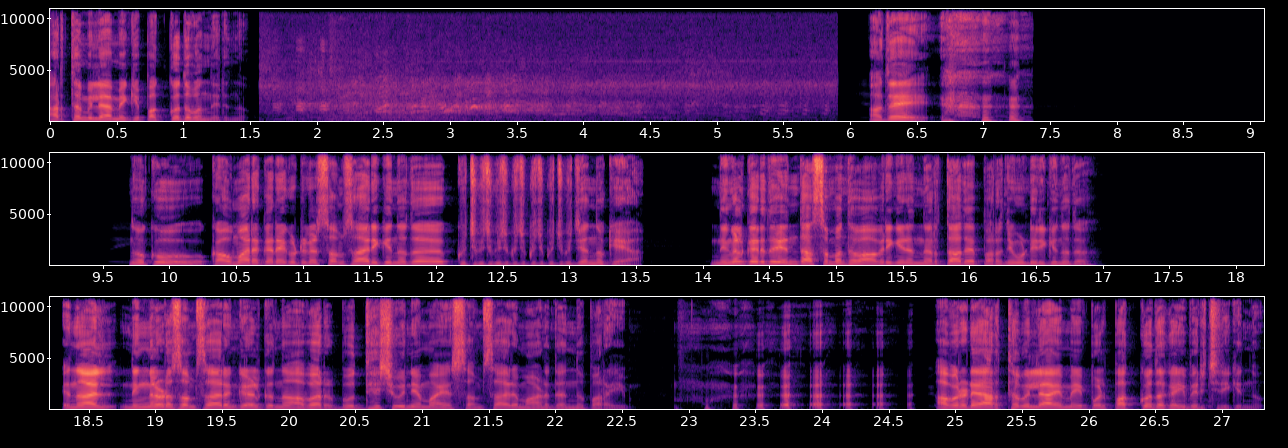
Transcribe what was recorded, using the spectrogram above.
അർത്ഥമില്ലാമയ്ക്ക് പക്വത വന്നിരുന്നു. അതെ. നോക്കൂ കൗമാരക്കരെ കുട്ടികൾ സംസാരിക്കുന്നത് കുച്ചു കുച്ചു കുച്ചു കുച്ചു കുച്ചു കുച്ചു കുച്ചു എന്നൊക്കെയാ. നിങ്ങൾക്കരുത് കരുതും എന്ത് അസംബന്ധം അവരിങ്ങനെ നിർത്താതെ പറഞ്ഞുകൊണ്ടിരിക്കുന്നത്? എന്നാൽ നിങ്ങളുടെ സംസാരം കേൾക്കുന്ന അവർ ബുദ്ധിശൂന്യമായ സംസാരമാണിതെന്ന് പറയും. അവരുടെ അർത്ഥമില്ലായ്മ ഇപ്പോൾ പക്വത കൈവരിച്ചിരിക്കുന്നു.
